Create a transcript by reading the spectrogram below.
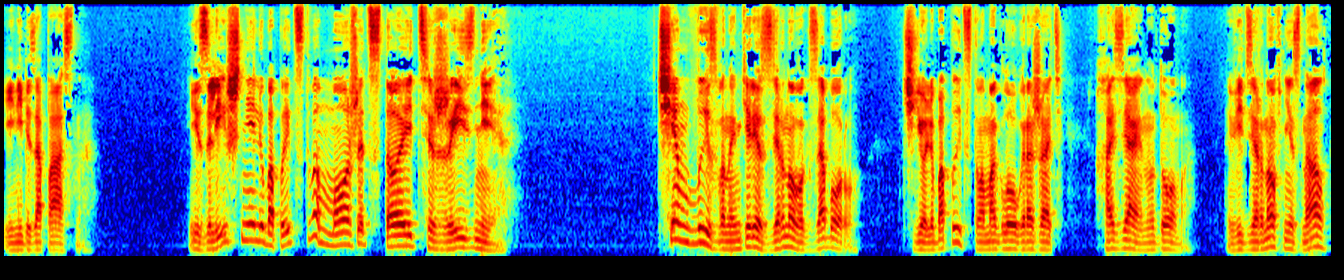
и небезопасно. Излишнее любопытство может стоить жизни. Чем вызван интерес Зернова к забору? Чье любопытство могло угрожать хозяину дома? Ведь Зернов не знал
